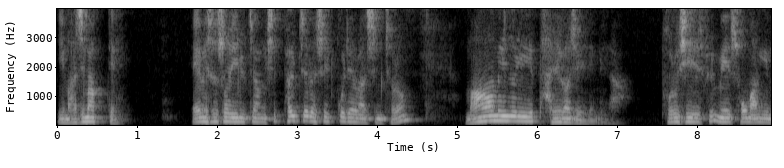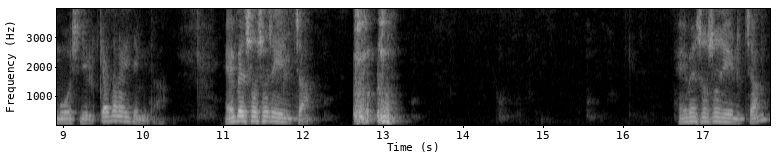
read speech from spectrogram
이 마지막 때 에베소서 1장 18절에서 19절 말씀처럼 마음의 눈이 밝아져야 됩니다. 부르심의 소망이 무엇인지를 깨달아야 됩니다. 에베소서 1장 에베소서 1장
